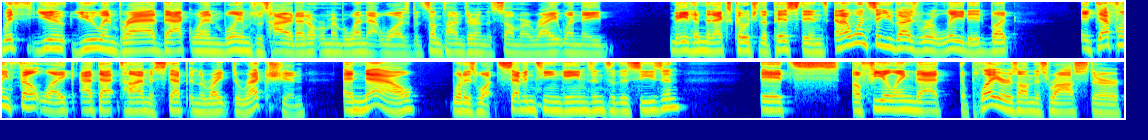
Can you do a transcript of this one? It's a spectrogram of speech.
with you you and Brad back when Williams was hired. I don't remember when that was, but sometime during the summer, right? When they made him the next coach of the Pistons. And I wouldn't say you guys were elated, but it definitely felt like at that time a step in the right direction. And now, what is what, 17 games into the season? It's a feeling that the players on this roster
